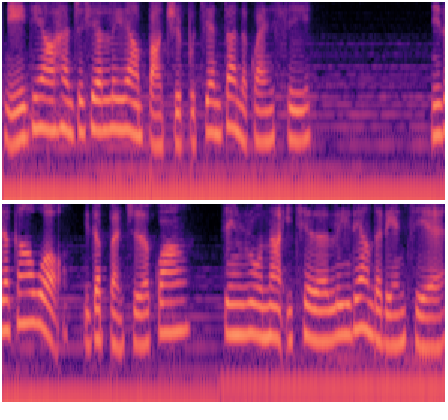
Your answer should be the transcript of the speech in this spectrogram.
你一定要和这些力量保持不间断的关系。你的高我，你的本质的光，进入那一切的力量的连结。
